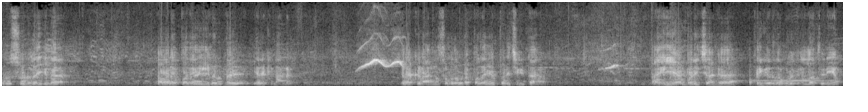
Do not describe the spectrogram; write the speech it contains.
ஒரு சூழ்நிலையில அவரை பதவியிலிருந்து இறக்கினாங்க. இறக்குனாங்கன்னு சொல்றதை விட பதவியை படிச்சுக்கிட்டாங்க அவங்க ஏன் படிச்சாங்க அப்படிங்கிறது உங்களுக்கு நல்லா தெரியும்.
